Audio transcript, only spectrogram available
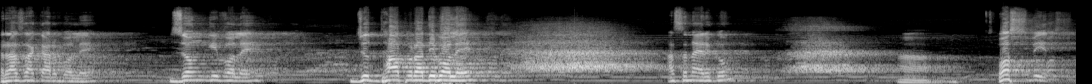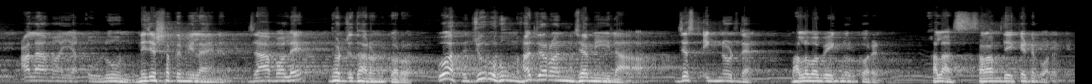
রাজাকার বলে, জঙ্গি বলে, যুদ্ধাপরাধী বলে। আছে না এরকম? আলামা ইয়াকুলুন, নিজের সাথে মিলায় নেন। যা বলে, ধৈর্য ধারণ করো। জামিলা। জাস্ট ইগনোর দেন ভালোভাবে ইগনোর করেন। খালাস, সালাম দিয়ে কেটে পড়েন।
